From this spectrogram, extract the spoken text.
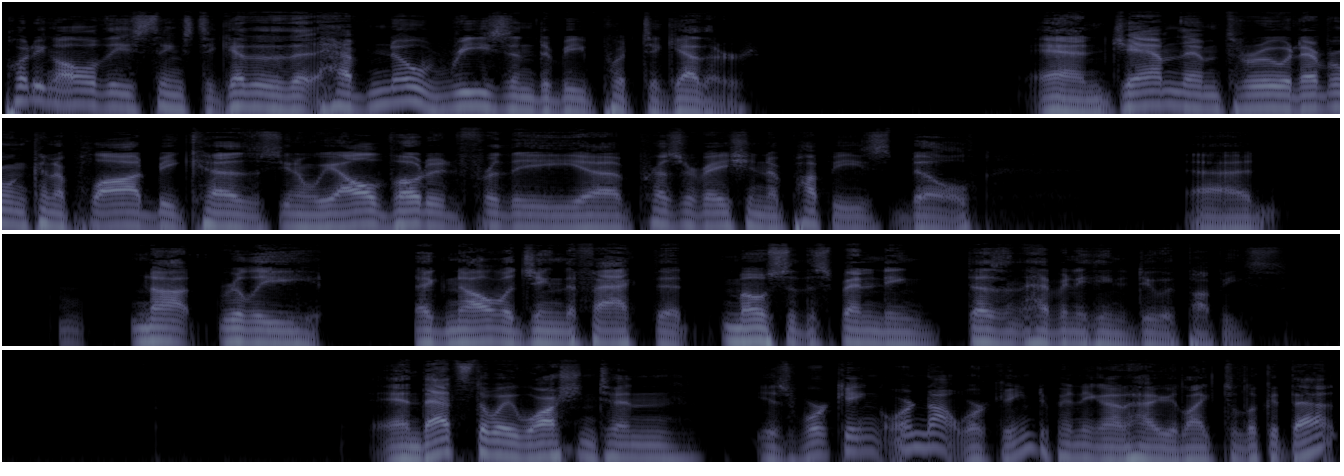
putting all of these things together that have no reason to be put together and jam them through, and everyone can applaud because you know we all voted for the uh, preservation of puppies bill, uh, not really acknowledging the fact that most of the spending doesn't have anything to do with puppies, and that's the way Washington is working or not working, depending on how you like to look at that.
